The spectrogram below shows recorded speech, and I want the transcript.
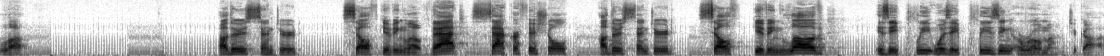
love. Others centered, self giving love. That sacrificial, others centered, self giving love is a ple- was a pleasing aroma to God.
